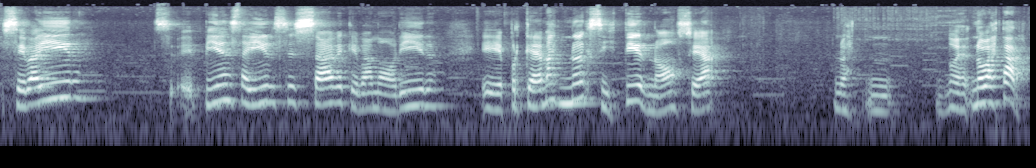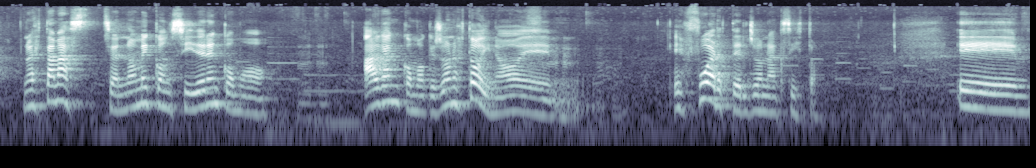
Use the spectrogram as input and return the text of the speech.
Se va a ir, eh, piensa irse, sabe que va a morir, eh, porque además no existir, ¿no? O sea, no, no, va a estar, no está más. O sea, no me consideren como, hagan como que yo no estoy, ¿no? Eh, es fuerte el yo no existo. Eh,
